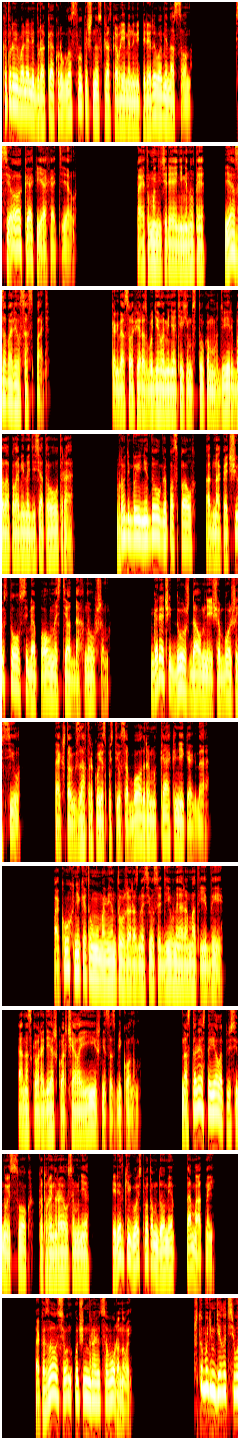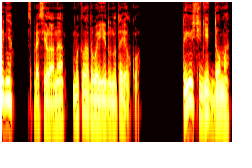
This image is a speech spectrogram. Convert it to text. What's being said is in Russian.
которые валяли дурака круглосуточно с кратковременными перерывами на сон. Все, как я хотел. Поэтому, не теряя ни минуты, я завалился спать. Когда Софья разбудила меня тихим стуком в дверь, была половина десятого утра. Вроде бы и недолго поспал, однако чувствовал себя полностью отдохнувшим. Горячий душ дал мне еще больше сил, так что к завтраку я спустился бодрым, как никогда. По кухне к этому моменту уже разносился дивный аромат еды, а на сковороде шкварчала яичница с беконом. На столе стоял апельсиновый сок, который нравился мне, и редкий гость в этом доме — томатный. Оказалось, он очень нравится Вороновой. «Что будем делать сегодня?» — спросила она, выкладывая еду на тарелку. «Ты сидеть дома.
